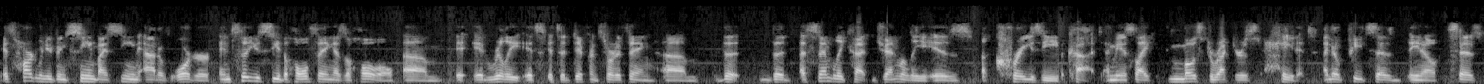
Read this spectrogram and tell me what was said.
it's hard when you're doing scene by scene out of order until you see the whole thing as a whole. Um, it, it, really it's it's a different sort of thing. Um, the the assembly cut generally is a crazy cut. I mean, it's like most directors hate it. I know Pete says you know says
